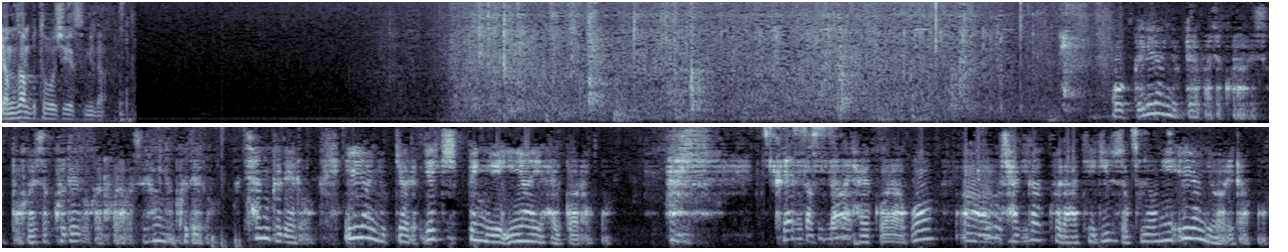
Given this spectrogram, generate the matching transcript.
영상부터 보시겠습니다. 뭐 1년 6개월 받을 거라 그랬어. 뭐 그래서 그대로 갈 거라 그랬어. 형님 그대로. 산 그대로. 1년 6개월, 얘 집행유예 2년이 할 거라고. 그랬었어. 할 거라고. 그리고 자기가 그 나한테 얘기해줬어. 구형이 1년 6월이라고.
